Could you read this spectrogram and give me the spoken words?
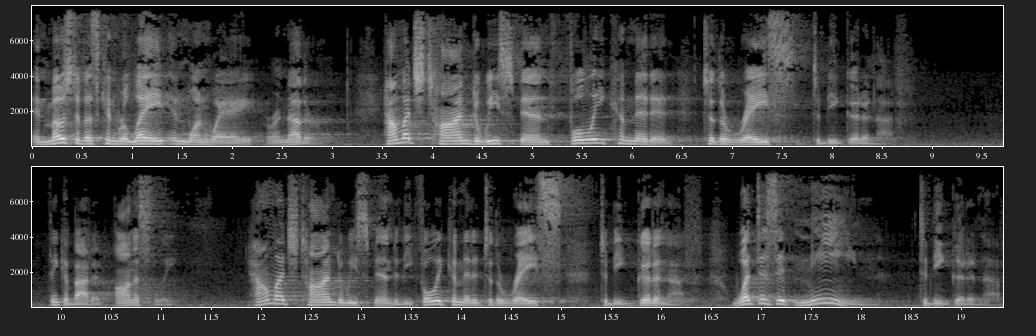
And most of us can relate in one way or another. How much time do we spend fully committed to the race to be good enough? Think about it honestly. How much time do we spend to be fully committed to the race to be good enough? What does it mean to be good enough?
